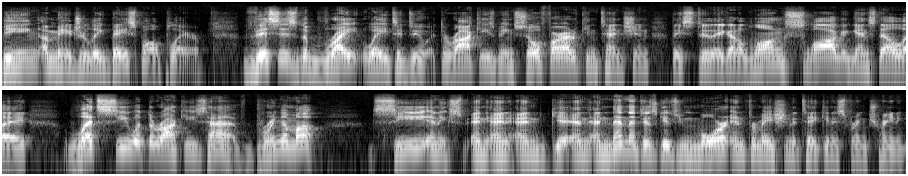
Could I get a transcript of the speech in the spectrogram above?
being a major league baseball player. This is the right way to do it. The Rockies being so far out of contention, they still they got a long slog against LA. Let's see what the Rockies have. Bring them up see and and and and get and and then that just gives you more information to take into spring training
